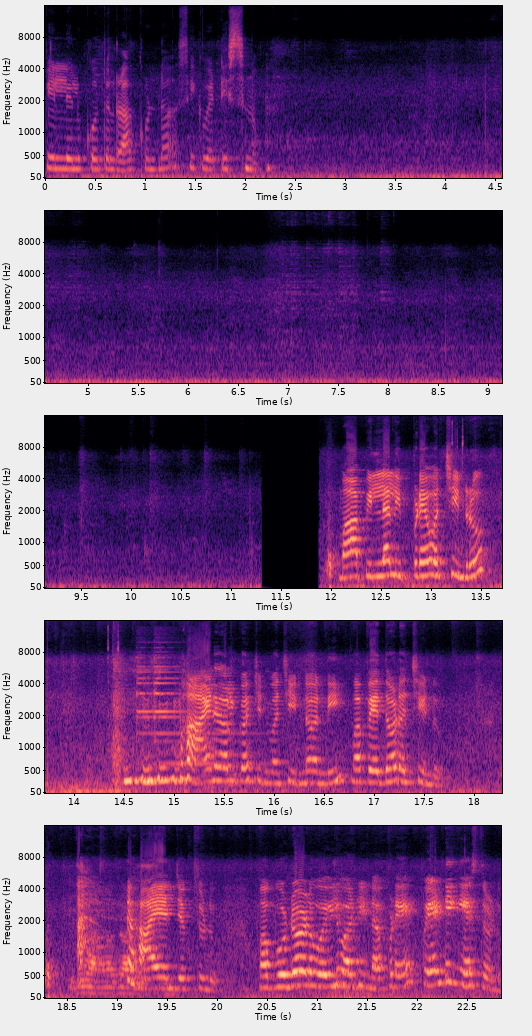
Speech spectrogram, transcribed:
పిల్లులు కోతులు రాకుండా సీకు పెట్టిస్తున్నాం. మా పిల్లలు ఇప్పుడే వచ్చిండ్రు. మా ఆయన వాళ్ళకి వచ్చిండు మా చిన్నోడిని మా పెద్దోడు వచ్చిండు. హాయ్ అని చెప్తుడు. మా బుడ్డోడు ఒయిలు పట్టిండు అప్పుడే పెయింటింగ్ వేస్తాడు.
